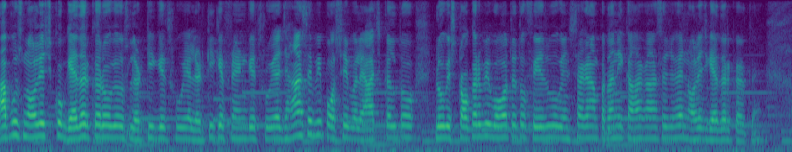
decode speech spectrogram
आप उस नॉलेज को गैदर करोगे उस लड़की के थ्रू या लड़की के फ्रेंड के थ्रू या जहाँ से भी पॉसिबल है। आजकल तो लोग स्टॉकर भी बहुत है तो फेसबुक इंस्टाग्राम पता नहीं कहाँ कहाँ से जो है नॉलेज गैदर करते हैं।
